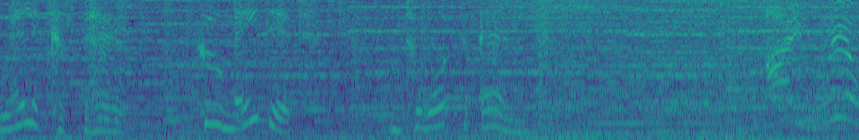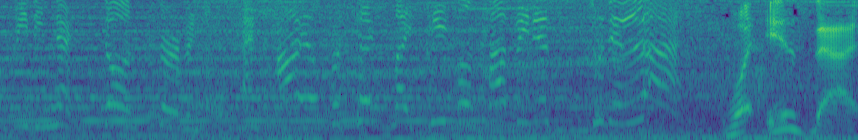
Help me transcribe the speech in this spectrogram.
relic of theirs? Who made it? And to what end? Servant, and I'll protect my people's happiness to the last. What is that?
